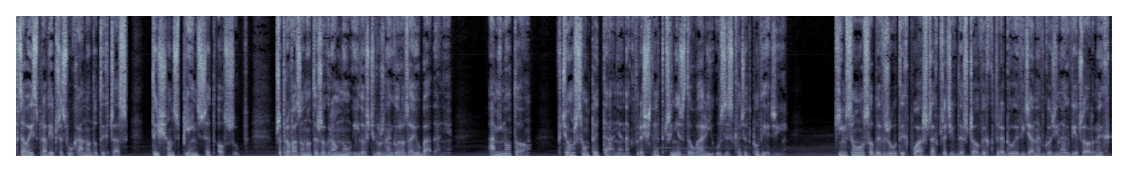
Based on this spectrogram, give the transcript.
W całej sprawie przesłuchano dotychczas 1500 osób, Przeprowadzono też ogromną ilość różnego rodzaju badań. A mimo to wciąż są pytania, na które śledczy nie zdołali uzyskać odpowiedzi. Kim są osoby w żółtych płaszczach przeciwdeszczowych, które były widziane w godzinach wieczornych,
